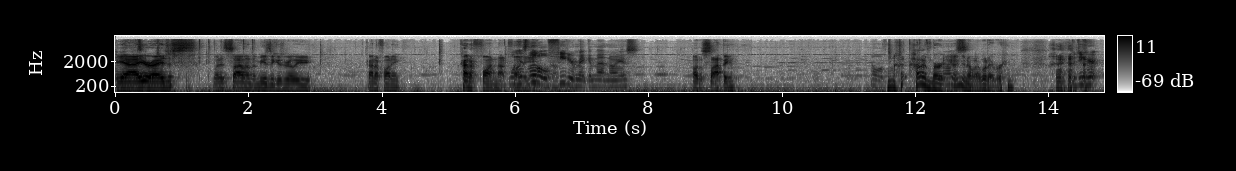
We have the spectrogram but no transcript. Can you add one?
Yeah, you're right. Just when it's silent, the music is really kind of funny. Kind of fun, not Well, funny. his little Uh, feet are making that noise. Oh, the slapping. A How did Murray? Nice. You know what? Whatever. Did you hear?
